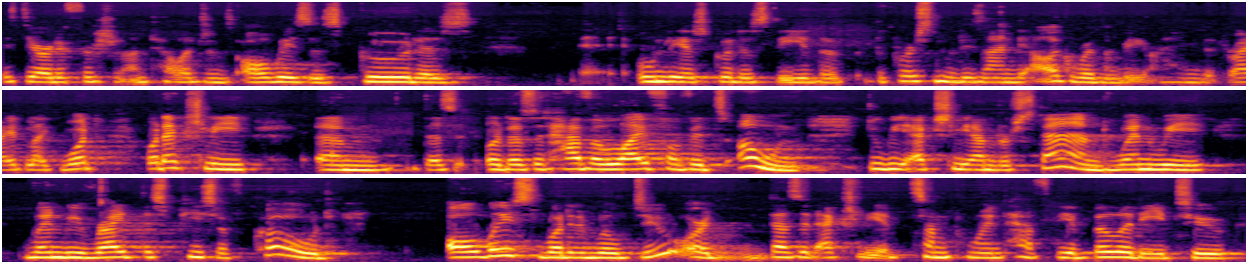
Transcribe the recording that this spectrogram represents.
is the artificial intelligence always as good as only as good as the, the, the person who designed the algorithm behind it right? Like what what actually um, does it or does it have a life of its own? Do we actually understand when we when we write this piece of code always what it will do? Or does it actually at some point have the ability to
